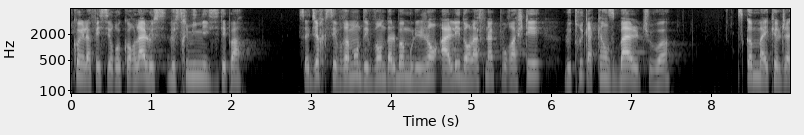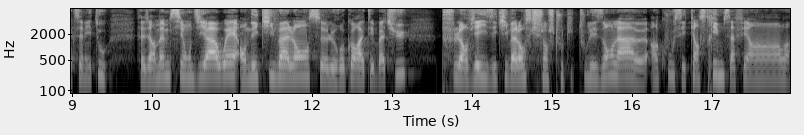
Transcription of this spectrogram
quand il a fait ces records-là, le, streaming n'existait pas. C'est-à-dire que c'est vraiment des ventes d'albums où les gens allaient dans la Fnac pour acheter le truc à 15 balles, tu vois. C'est comme Michael Jackson et tout. C'est-à-dire même si on dit ah ouais, en équivalence, le record a été battu, leurs vieilles équivalences qui changent tous les ans, là, euh, un coup c'est 15 streams, ça fait un,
